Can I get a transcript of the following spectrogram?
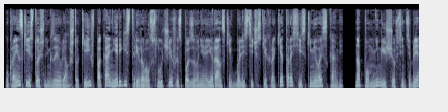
Украинский источник заявлял, что Киев пока не регистрировал случаев использования иранских баллистических ракет российскими войсками. Напомним, еще в сентябре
